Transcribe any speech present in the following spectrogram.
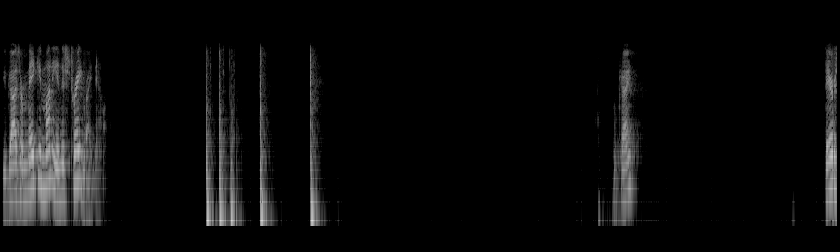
you guys are making money in this trade right now. Okay? There's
